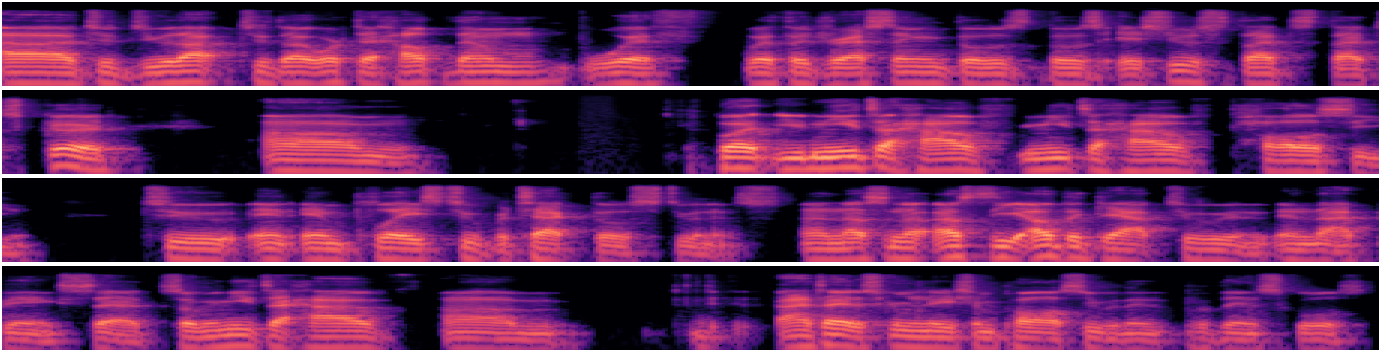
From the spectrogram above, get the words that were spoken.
uh, to do that to that work to help them with with addressing those those issues. That's that's good. Um, but you need to have you need to have policy to in, in place to protect those students and that's that's the other gap too in, in that being said so we need to have um, anti-discrimination policy within within schools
